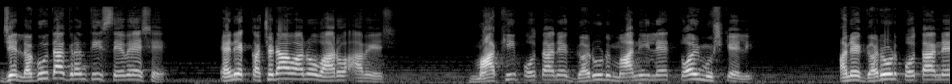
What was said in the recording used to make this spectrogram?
જે લઘુતા ગ્રંથિ સેવે છે, એને કચડાવવાનો વારો આવે છે. માખી પોતાને ગરુડ માની લે તોય મુશ્કેલી અને ગરુડ પોતાને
